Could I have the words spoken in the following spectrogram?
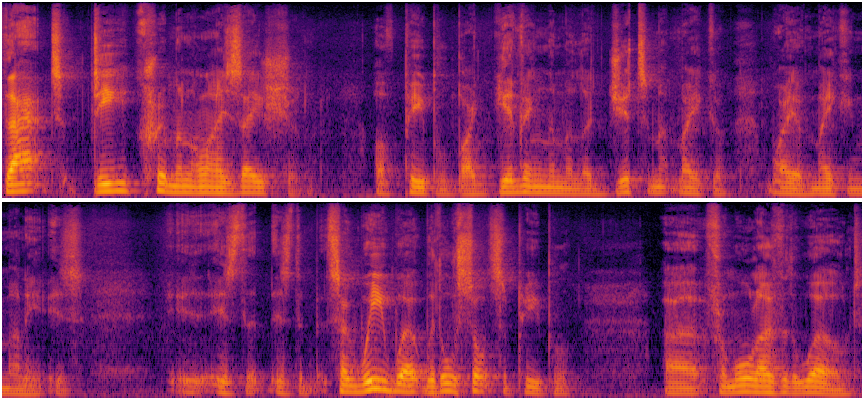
that decriminalisation of people by giving them a legitimate way of making money is is the is the so we work with all sorts of people uh, from all over the world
